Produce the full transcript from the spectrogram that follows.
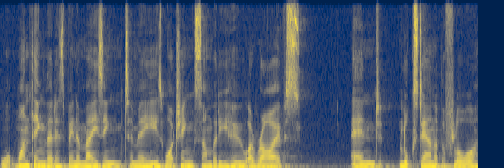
W- one thing that has been amazing to me is watching somebody who arrives and looks down at the floor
